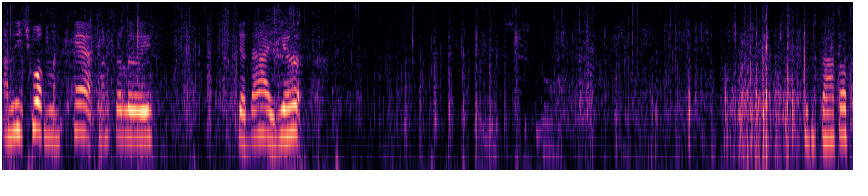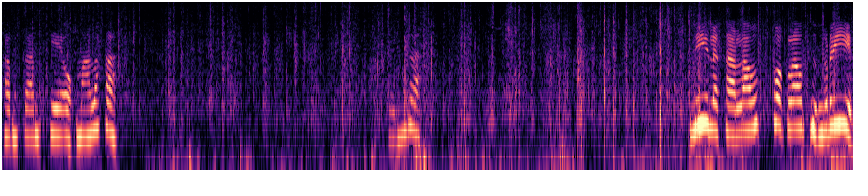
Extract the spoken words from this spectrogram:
อันนี้ช่วงมันแคบมันก็เลยจะได้เยอะ คุณ ตาก็ทำการเทออกมาแล้วค่ะ เห็นไหมล่ะ นี่แหละค่ะ เราพวกเราถึงรีบ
